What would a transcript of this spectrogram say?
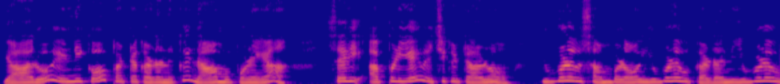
யாரோ என்னைக்கோ பட்ட கடனுக்கு நாம் புனையா? சரி அப்படியே வச்சுக்கிட்டாலும் இவ்வளவு சம்பளம் இவ்வளவு கடன் இவ்வளவு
